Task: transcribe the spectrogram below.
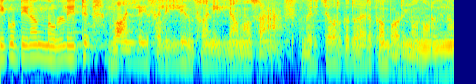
ഈ കുട്ടീനെ നുള്ളിയിട്ട് വാല്ലേ സലില്ലിൻസാനില്ല നോസാ മരിച്ചവർക്ക് ദ്വാരക്കാൻ പാടില്ല എന്ന് പറയുന്നു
